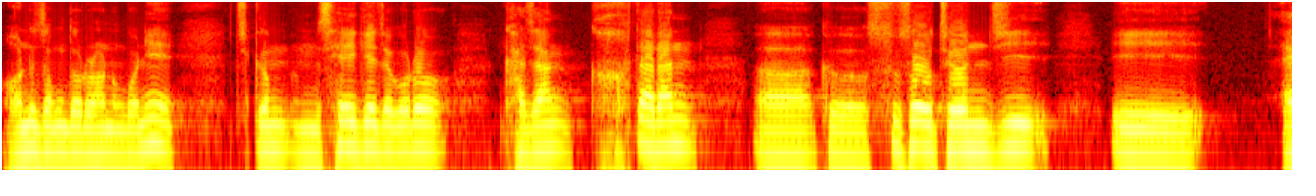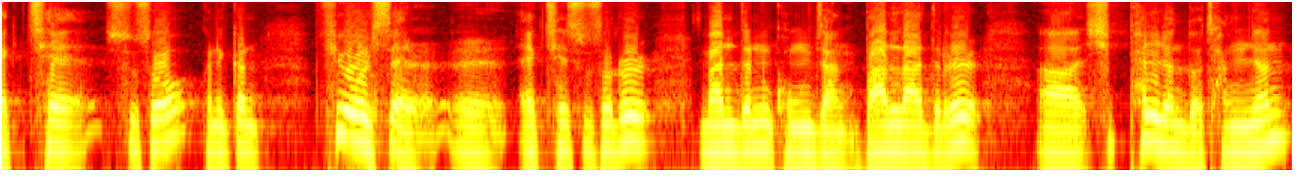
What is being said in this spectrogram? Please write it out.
어느 정도로 하는 거니 지금 음, 세계적으로 가장 커다란 어, 그 수소 전지 이 액체 수소 그러니까 퓨얼셀 액체 수소를 만드는 공장 발라드를 아, 18년도 작년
